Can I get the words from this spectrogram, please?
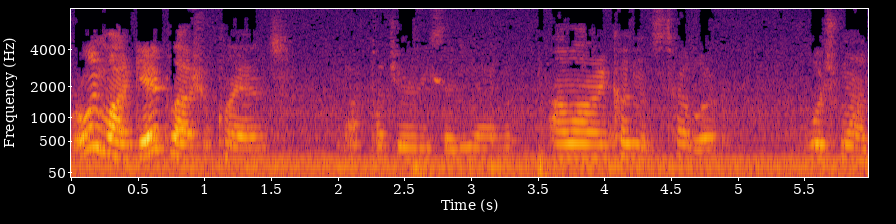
I really want to get Clash of Clans. I thought you already said you had it. I'm on my cousin's tablet. Which one?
